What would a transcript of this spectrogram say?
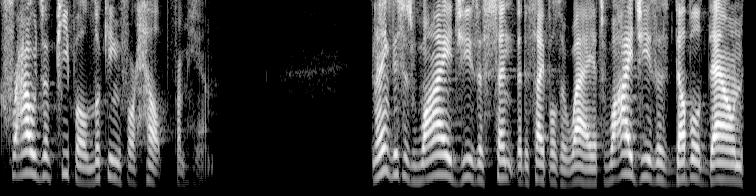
crowds of people looking for help from him. And I think this is why Jesus sent the disciples away. It's why Jesus doubled down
